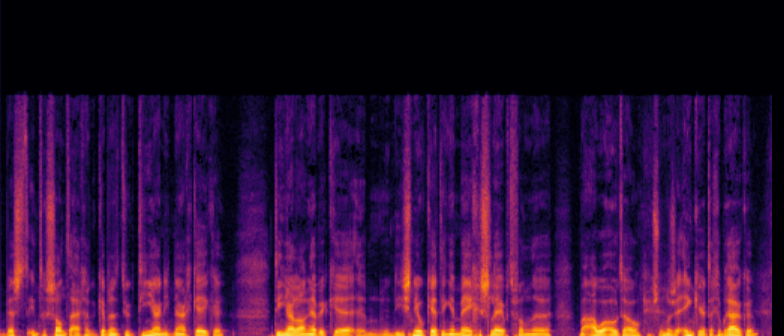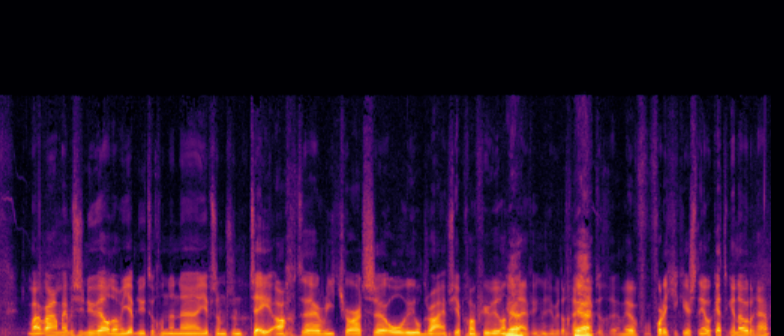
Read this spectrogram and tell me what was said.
best interessant eigenlijk. Ik heb er natuurlijk tien jaar niet naar gekeken. Tien jaar lang heb ik uh, die sneeuwkettingen meegesleept van uh, mijn oude auto. Zonder ze één keer te gebruiken. Maar waarom hebben ze nu wel dan? Je hebt nu toch een, je hebt zo'n zo'n T8 Recharge all-wheel drive. Dus je hebt gewoon vierwielaandrijving. Ja. Dus je hebt toch, ja. je hebt toch voordat je een keer sneeuwkettingen nodig hebt.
